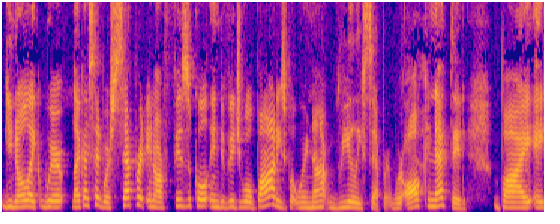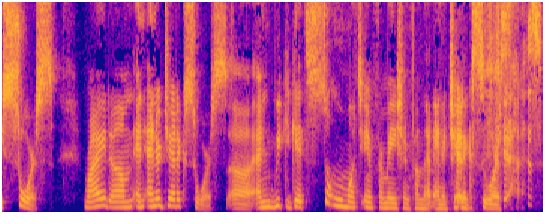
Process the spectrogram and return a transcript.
you know, like we're, like I said, we're separate in our physical individual bodies, but we're not really separate. We're all connected by a source right? Um, an energetic source. Uh, and we could get so much information from that energetic source. yes.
